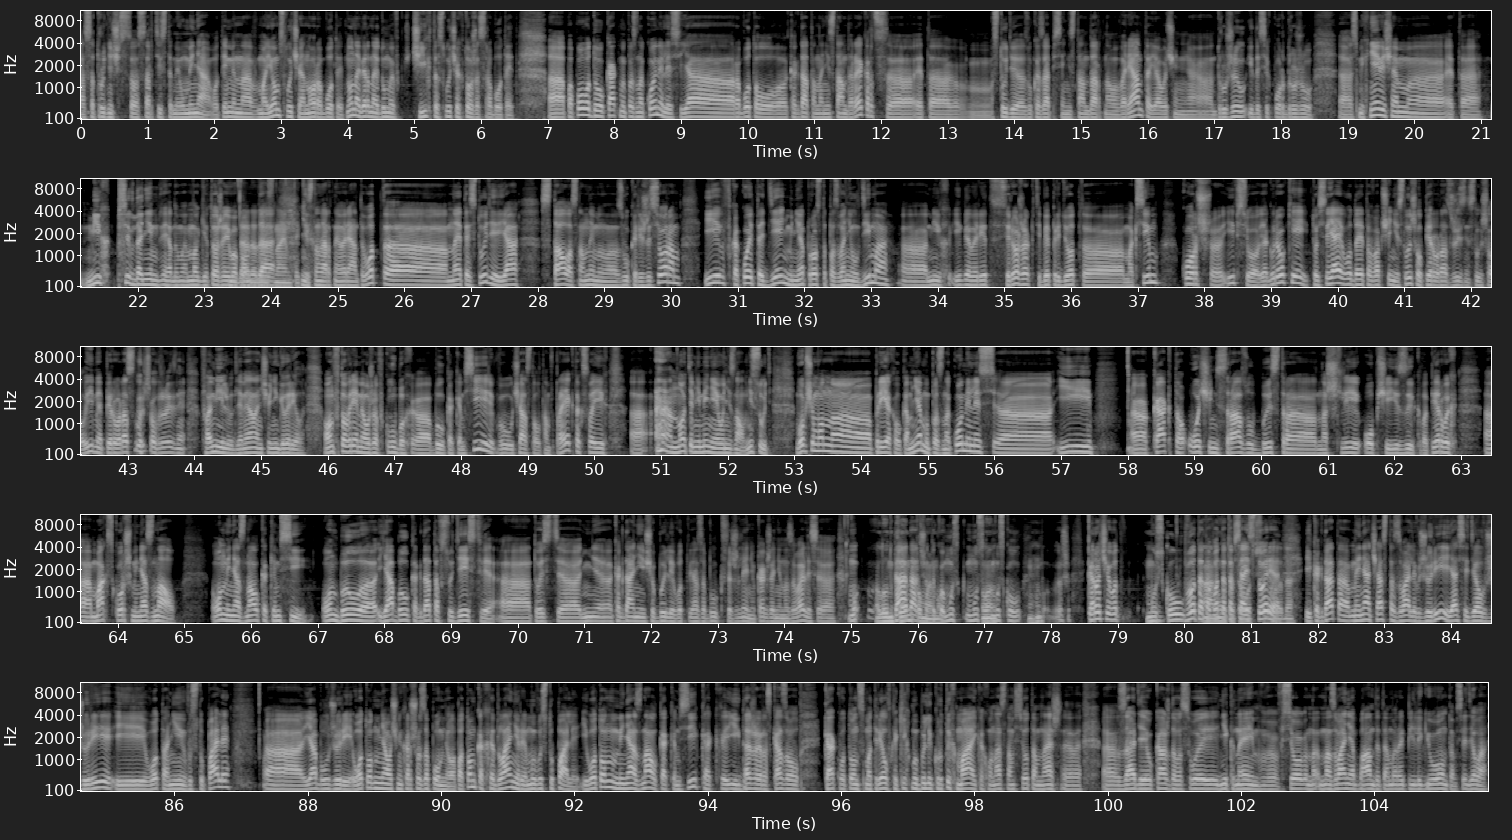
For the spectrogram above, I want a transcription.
сотрудничество с артистами у меня. Вот именно в моем случае оно работает. Ну, наверное, я думаю, в чьих-то случаях тоже сработает. А, по поводу, как мы познакомились, я работал когда-то на Нестанда Records. Э, это студия звукозаписи нестандартного варианта. Я очень э, дружил и до сих пор дружу э, с Михневичем. Это Мих, псевдоним, я думаю, многие тоже его да, помнят. Да, да, знаем таких. Нестандартные варианты. Вот на этой студии я стал основным звукорежиссером звукорежиссером, и в какой-то день мне просто позвонил Дима э, Мих и говорит, Сережа, к тебе придет э, Максим, Корж, э, и все. Я говорю, окей. То есть я его до этого вообще не слышал, первый раз в жизни слышал имя, первый раз слышал в жизни фамилию, для меня она ничего не говорила. Он в то время уже в клубах э, был как МС, участвовал там в проектах своих, э, но тем не менее я его не знал, не суть. В общем, он приехал ко мне, мы познакомились, и как-то очень сразу быстро нашли общий язык. Во-первых, Макс Корж меня знал. Он меня знал как МС. Он был, э, я был когда-то в судействе, то есть, когда они еще были, вот я забыл, к сожалению, как же они назывались? Лункен, да, да, что такое, муск, муск, Лун... мускул. Угу. Короче, вот Мускул. Вот это, а, вот ну, эта вся история. Было, да. И когда-то меня часто звали в жюри, я сидел в жюри, и вот они выступали. А, я был в жюри. Вот он меня очень хорошо запомнил. А потом, как хедлайнеры, мы выступали. И вот он меня знал как МС, как и даже рассказывал, как вот он смотрел, в каких мы были крутых майках. У нас там все там, знаешь, э, э, сзади у каждого свой никнейм, все название банды, там РП Легион, там все дела.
